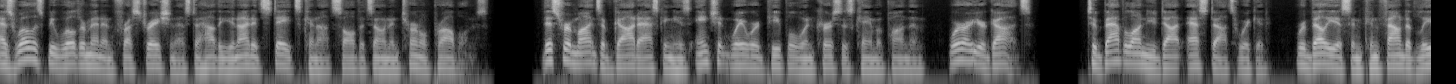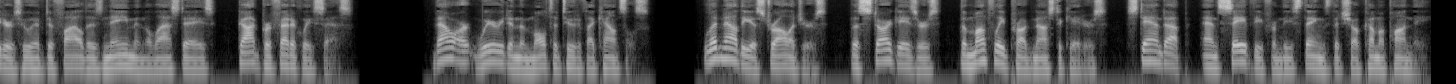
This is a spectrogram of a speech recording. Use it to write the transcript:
as well as bewilderment and frustration as to how the United States cannot solve its own internal problems. This reminds of God asking his ancient wayward people when curses came upon them, Where are your gods? To Babylon U.S. wicked, rebellious, and confounded leaders who have defiled his name in the last days, God prophetically says, Thou art wearied in the multitude of thy counsels. Let now the astrologers, the stargazers, the monthly prognosticators, stand up, and save thee from these things that shall come upon thee.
